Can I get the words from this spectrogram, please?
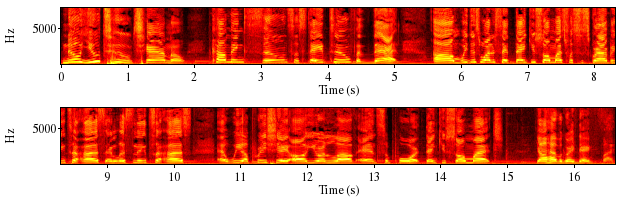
new YouTube channel coming soon. So stay tuned for that. Um, we just want to say thank you so much for subscribing to us and listening to us. And we appreciate all your love and support. Thank you so much. Y'all have a great day. Bye.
